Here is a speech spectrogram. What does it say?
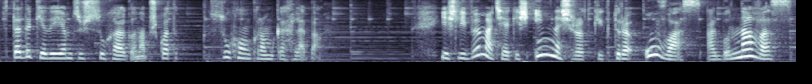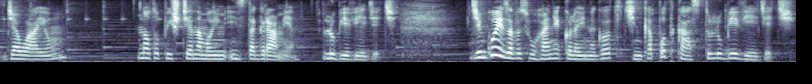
wtedy, kiedy jem coś suchego, na przykład suchą kromkę chleba. Jeśli Wy macie jakieś inne środki, które u Was albo na Was działają, no to piszcie na moim Instagramie. Lubię wiedzieć. Dziękuję za wysłuchanie kolejnego odcinka podcastu Lubię Wiedzieć.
